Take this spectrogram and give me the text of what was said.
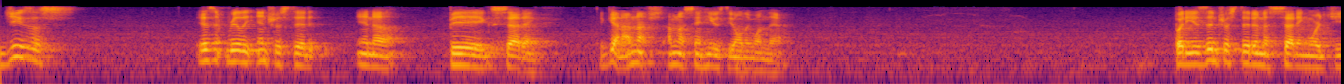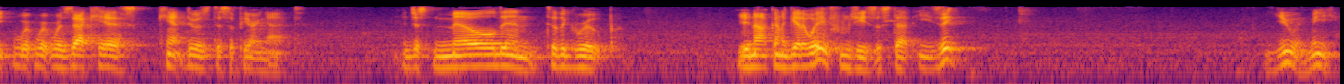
Jesus isn't really interested in a big setting. Again, I'm not, I'm not saying he was the only one there. But he is interested in a setting where, G, where, where Zacchaeus can't do his disappearing act and just meld in to the group. You're not going to get away from Jesus that easy. You and me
